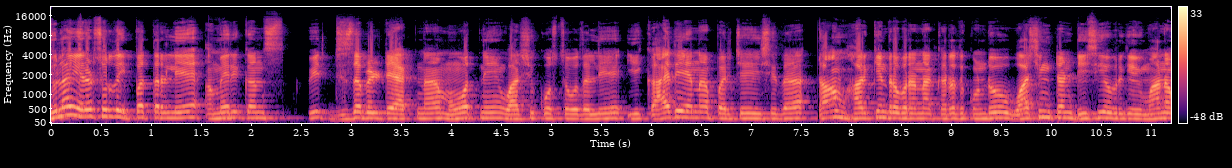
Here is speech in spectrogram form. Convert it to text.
ಜುಲೈ ಎರಡ್ ಸಾವಿರದ ಇಪ್ಪತ್ತರಲ್ಲಿ ಅಮೆರಿಕನ್ಸ್ ವಿತ್ ಡಿಸಬಿಲಿಟಿ ಆಕ್ಟ್ನ ಮೂವತ್ತನೇ ವಾರ್ಷಿಕೋತ್ಸವದಲ್ಲಿ ಈ ಕಾಯ್ದೆಯನ್ನ ಪರಿಚಯಿಸಿದ ಟಾಮ್ ಹಾರ್ಕಿನ್ ರವರನ್ನ ಕರೆದುಕೊಂಡು ವಾಷಿಂಗ್ಟನ್ ಡಿ ಸಿ ಅವರಿಗೆ ವಿಮಾನ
